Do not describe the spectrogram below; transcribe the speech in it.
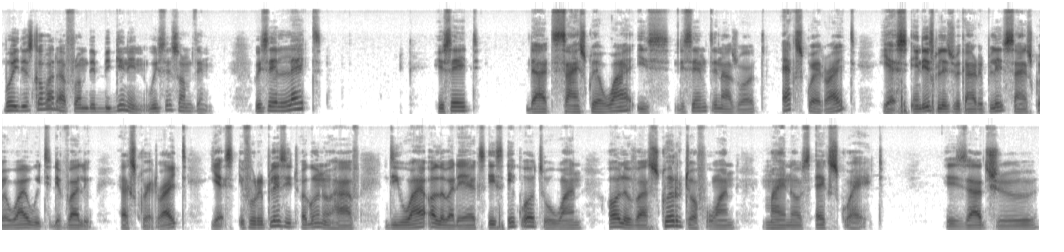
But you discover that from the beginning, we say something. We say let, you said that sine square y is the same thing as what? x squared, right? Yes. In this place, we can replace sine square y with the value x squared, right? Yes. If we replace it, we're going to have dy all over dx is equal to 1 all over square root of 1 minus x squared. Is that true?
